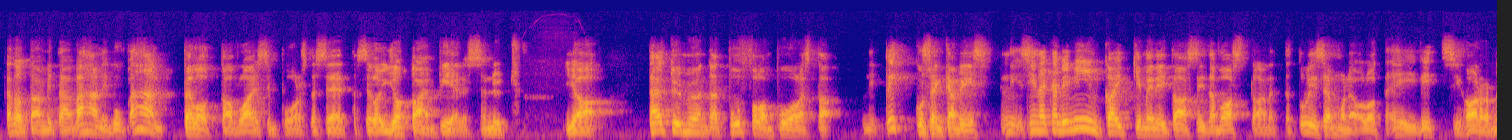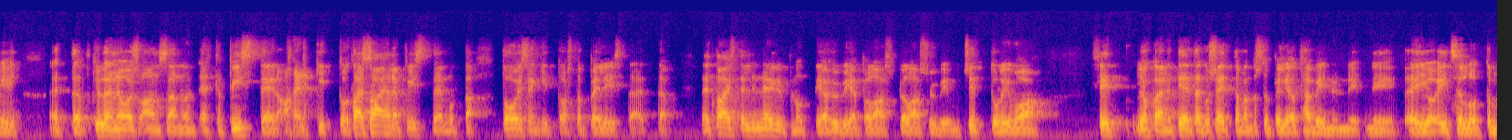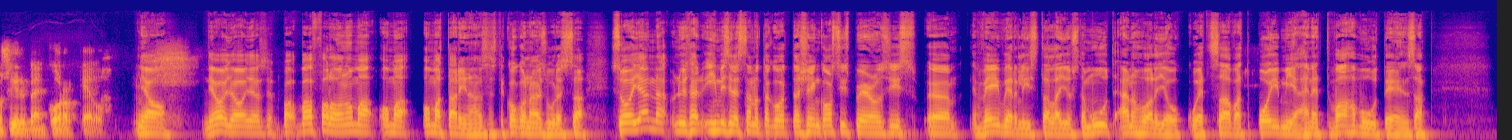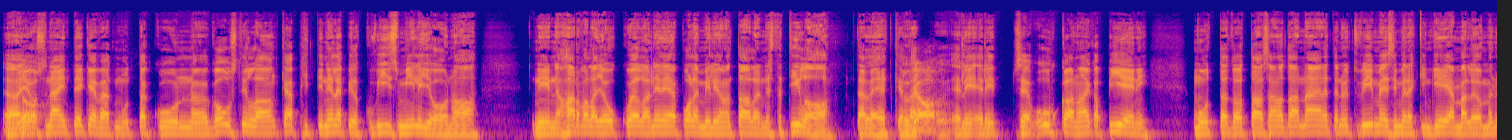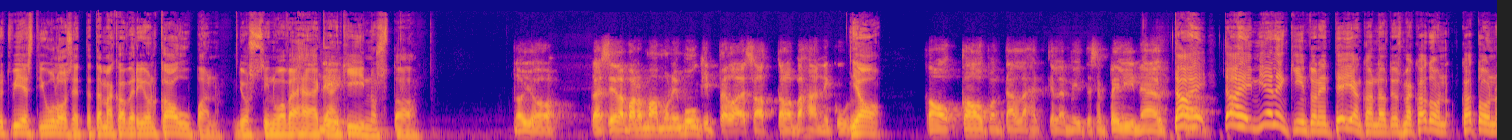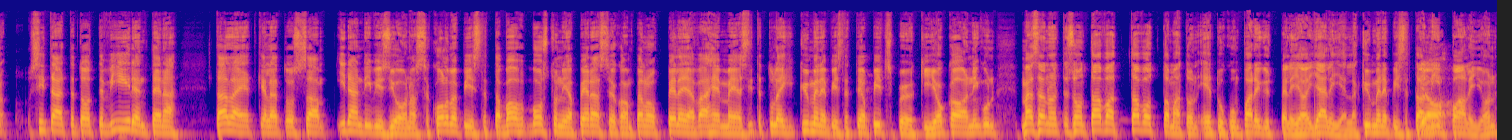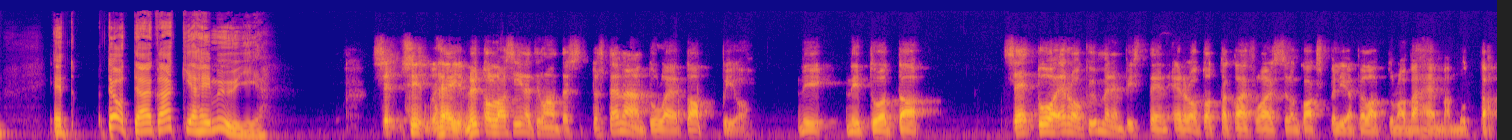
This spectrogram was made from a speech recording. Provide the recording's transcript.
katsotaan mitä. Vähän, niin kuin, vähän pelottaa Vlaisin puolesta se, että siellä on jotain pielessä nyt. Ja täytyy myöntää, että Buffalon puolesta niin pikkusen kävi, niin siinä kävi niin kaikki meni taas niitä vastaan, että tuli semmoinen olo, että ei vitsi harmi, että kyllä ne olisi ansainnut ehkä pisteen ainakin tuo, tai sai hänen pisteen, mutta toisenkin tuosta pelistä, että ne taisteli 40 minuuttia hyviä ja pelasi, pelasi hyvin, mutta sitten tuli vaan, sitten jokainen tietää, kun 17 peliä olet hävinnyt, niin, niin ei ole itseluottamus hirveän korkealla. Joo, joo, joo, ja se Buffalo on oma, oma, oma tarinansa sitten kokonaisuudessa. Se on jännä, nythän ihmisille sanottakoon, että Shane Gossisbear on siis äh, waiver-listalla, josta muut NHL-joukkueet saavat poimia hänet vahvuuteensa, äh, jos näin tekevät, mutta kun Ghostilla on cap hitti 4,5 miljoonaa, niin harvalla joukkueella on 4,5 miljoonaa taalennesta tilaa tällä hetkellä. Joo. Eli, eli se uhka on aika pieni. Mutta tota, sanotaan näin, että nyt viimeisimmillekin GMlle on mennyt viesti ulos, että tämä kaveri on kaupan, jos sinua vähääkään Niin. kiinnostaa. No joo, tai siellä varmaan moni muukin pelaaja saattaa olla vähän niin kuin Joo. kau- kaupan tällä hetkellä, miltä se peli näyttää. Tämä on, hei, tämä on hei, mielenkiintoinen teidän kannalta, jos mä katon, katon sitä, että te olette viidentenä tällä hetkellä tuossa idän divisioonassa kolme pistettä Bo- Bostonia perässä, joka on pelannut pelejä vähemmän, ja sitten tuleekin kymmenen pistettä jo Pittsburghiin, joka on niin kuin, mä sanoin, että se on tava- tavoittamaton etu, kun parikymmentä peliä on jäljellä. Kymmenen pistettä on Joo. niin paljon, että te olette aika äkkiä hei myyjiä. se, se, hei, nyt ollaan siinä tilanteessa, että jos tänään tulee tappio, niin, niin tuota, se tuo ero, 10 pisteen ero, totta kai Flyersilla on kaksi peliä pelattuna vähemmän, mutta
